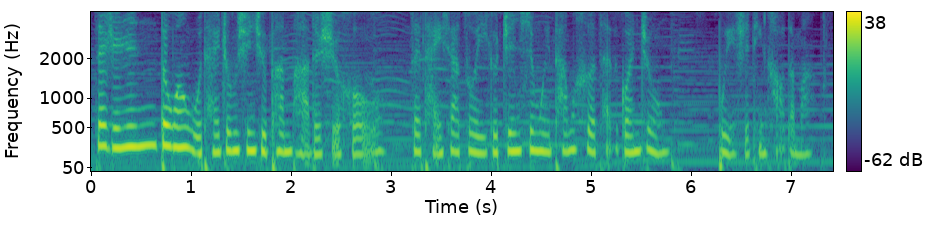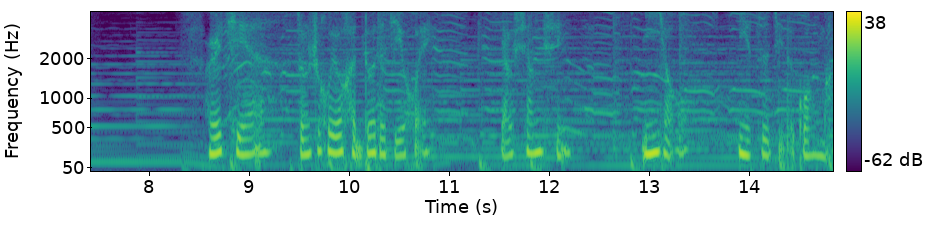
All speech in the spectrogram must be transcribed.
在人人都往舞台中心去攀爬的时候，在台下做一个真心为他们喝彩的观众，不也是挺好的吗？而且总是会有很多的机会，要相信，你有你自己的光芒。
